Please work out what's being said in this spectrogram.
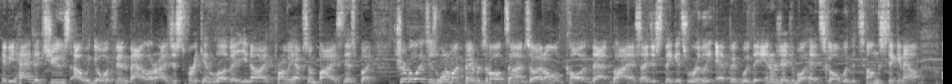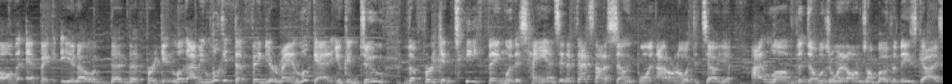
If you had to choose, I would go with Finn Balor. I just freaking love it. You know, I'd probably have some biasness, but Triple H is one of my favorites of all time, so I don't call it that bias. I just think it's really epic. With the interchangeable head sculpt, with the tongue sticking out, all the epic, you know, the, the freaking, look, I mean, look at the figure, man. Look at it. You can do the freaking teeth thing with his hands, and if that's not a selling point, I don't know what to tell you. I love the double jointed arms on both of these guys,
